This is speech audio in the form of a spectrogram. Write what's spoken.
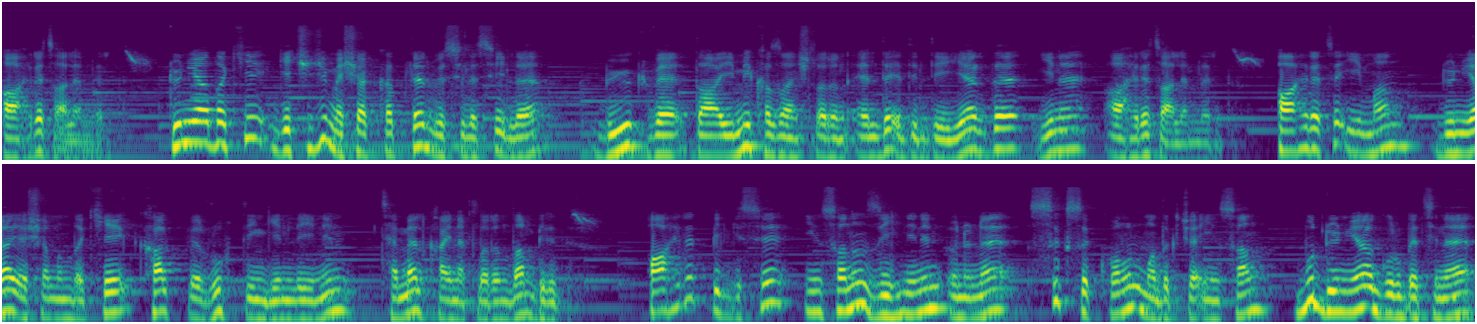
ahiret alemleridir. Dünyadaki geçici meşakkatler vesilesiyle büyük ve daimi kazançların elde edildiği yer de yine ahiret alemleridir. Ahirete iman, dünya yaşamındaki kalp ve ruh dinginliğinin temel kaynaklarından biridir. Ahiret bilgisi insanın zihninin önüne sık sık konulmadıkça insan bu dünya gurbetine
